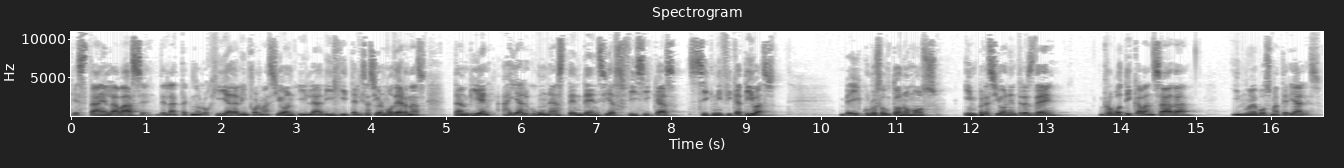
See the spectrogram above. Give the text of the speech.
que está en la base de la tecnología de la información y la digitalización modernas, también hay algunas tendencias físicas significativas. Vehículos autónomos, impresión en 3D, robótica avanzada, y nuevos materiales.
